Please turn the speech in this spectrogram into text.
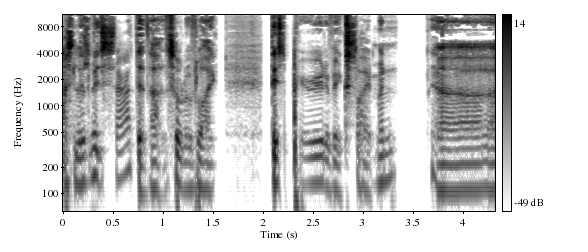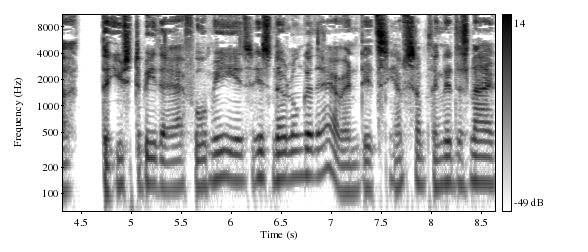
it's a little bit sad that that sort of like this period of excitement uh, that used to be there for me is is no longer there, and it's you know something that is now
